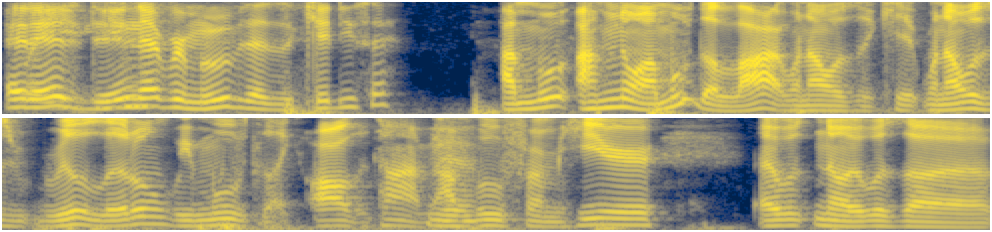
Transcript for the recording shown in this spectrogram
It Wait, is, dude. You never moved as a kid, you say? I moved. I'm no. I moved a lot when I was a kid. When I was real little, we moved like all the time. I moved from here. It was no. It was uh.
